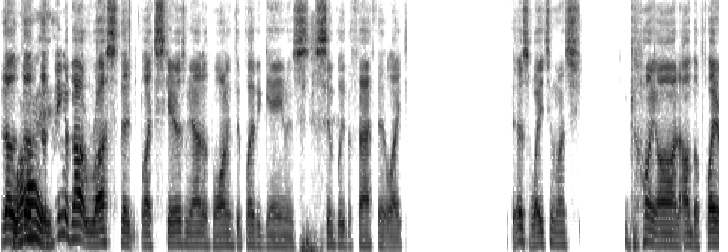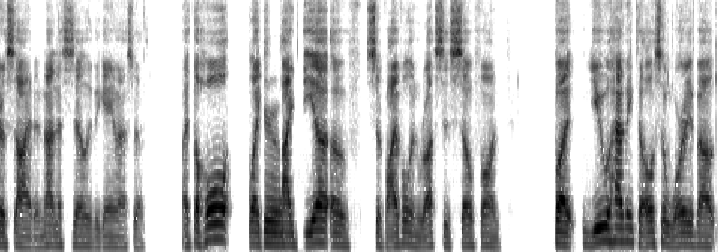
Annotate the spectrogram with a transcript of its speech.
The, the the thing about Rust that like scares me out of wanting to play the game is simply the fact that like there's way too much going on on the player side and not necessarily the game aspect. Like the whole like True. idea of survival in Rust is so fun, but you having to also worry about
